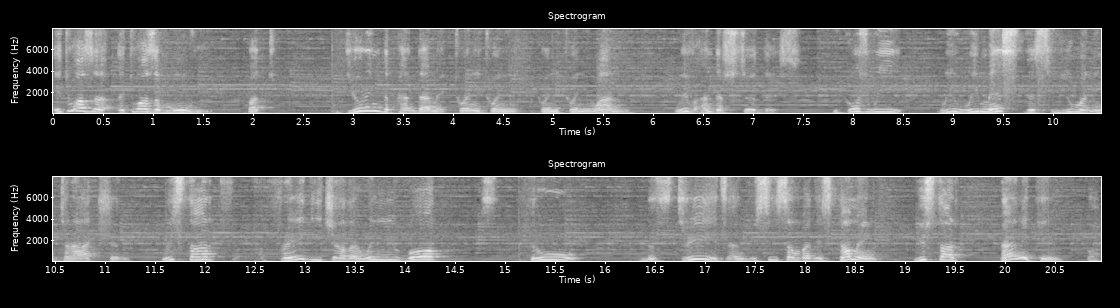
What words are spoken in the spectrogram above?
it was a it was a movie but during the pandemic 2020 2021 we've understood this because we we we miss this human interaction. We start afraid each other. When you go through the streets and you see somebody's coming you start panicking oh,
